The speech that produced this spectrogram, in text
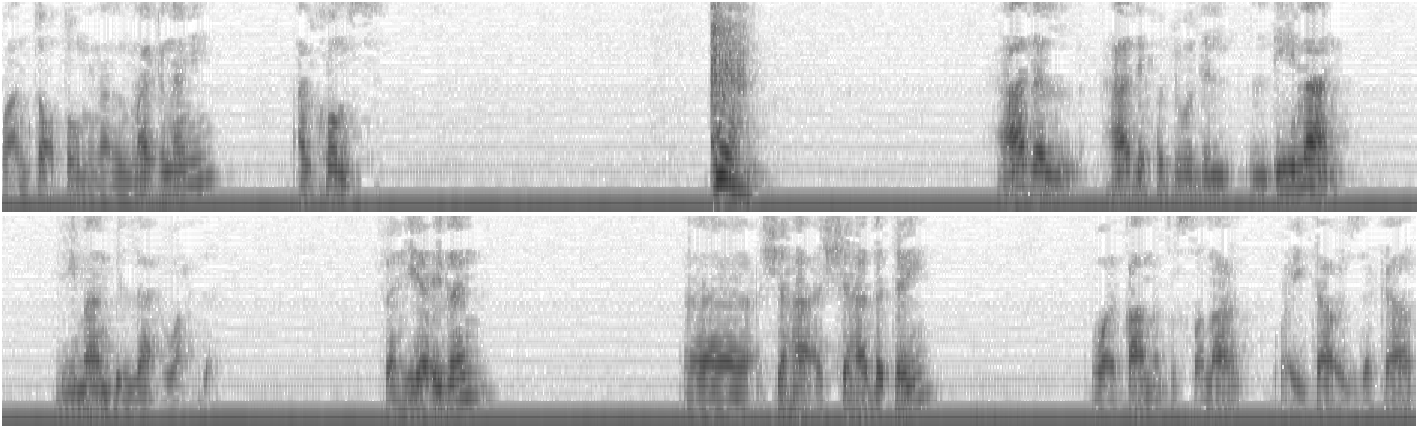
وأن تعطوا من المغنم الخمس. هذا هذه حدود الإيمان. الإيمان بالله وحده. فهي إذن آه، الشهادتين وإقامة الصلاة وإيتاء الزكاة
